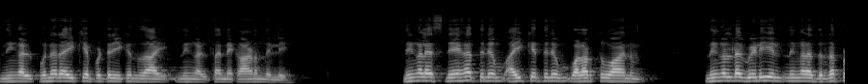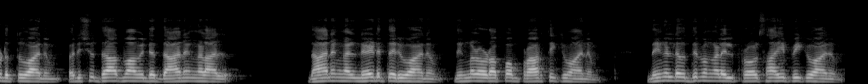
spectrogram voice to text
നിങ്ങൾ പുനരൈക്യപ്പെട്ടിരിക്കുന്നതായി നിങ്ങൾ തന്നെ കാണുന്നില്ലേ? നിങ്ങളെ സ്നേഹത്തിലും ഐക്യത്തിലും വളർത്തുവാനും നിങ്ങളുടെ വിളിയിൽ നിങ്ങളെ ദൃഢപ്പെടുത്തുവാനും പരിശുദ്ധാത്മാവിന്റെ ദാനങ്ങളാൽ ദാനങ്ങൾ നേടിത്തരുവാനും നിങ്ങളോടൊപ്പം പ്രാർത്ഥിക്കുവാനും നിങ്ങളുടെ ഉദ്യമങ്ങളിൽ പ്രോത്സാഹിപ്പിക്കുവാനും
